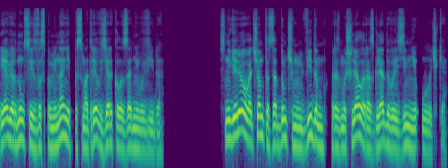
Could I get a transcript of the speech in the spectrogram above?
Я вернулся из воспоминаний, посмотрев в зеркало заднего вида. Снегирева о чем-то задумчивым видом размышляла, разглядывая зимние улочки.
